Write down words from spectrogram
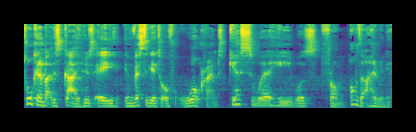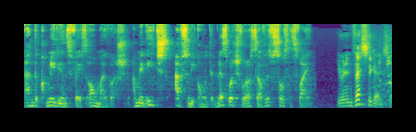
talking about this guy who's a investigator of war crimes. Guess where he was from? Oh, the irony and the comedian's face. Oh my gosh. I mean, he just absolutely owned him. Let's watch for ourselves. This was so satisfying. You're an investigator.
